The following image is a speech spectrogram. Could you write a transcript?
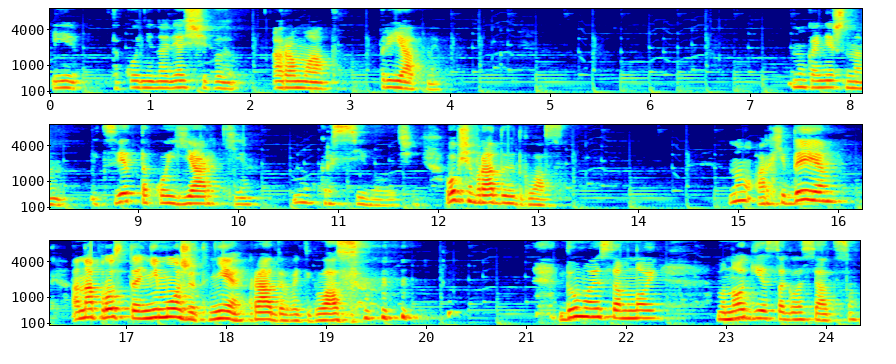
и такой ненавязчивый аромат, приятный. Ну, конечно, и цвет такой яркий. Ну, красиво очень. В общем, радует глаз. Ну, орхидея, она просто не может не радовать глаз. Думаю, со мной многие согласятся.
